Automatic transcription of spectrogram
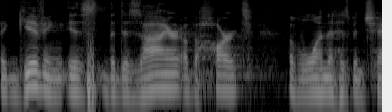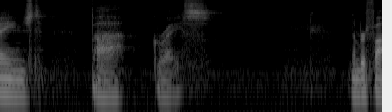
That giving is the desire of the heart of one that has been changed by grace. Number five,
